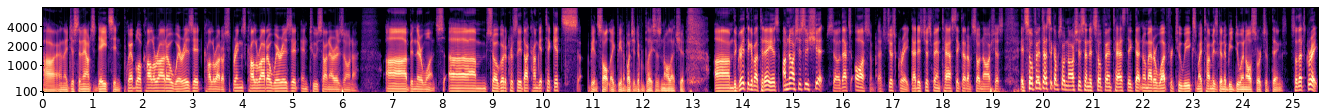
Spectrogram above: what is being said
Uh, and I just announced dates in Pueblo, Colorado. Where is it? Colorado Springs, Colorado. Where is it? And Tucson, Arizona. Uh, been there once. Um, so go to chrisdelia.com, get tickets. I'll be in Salt Lake, be in a bunch of different places and all that shit. Um, the great thing about today is I'm nauseous as shit. So that's awesome. That's just great. That is just fantastic that I'm so nauseous. It's so fantastic I'm so nauseous, and it's so fantastic that no matter what, for two weeks, my tummy's going to be doing all sorts of things. So that's great.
